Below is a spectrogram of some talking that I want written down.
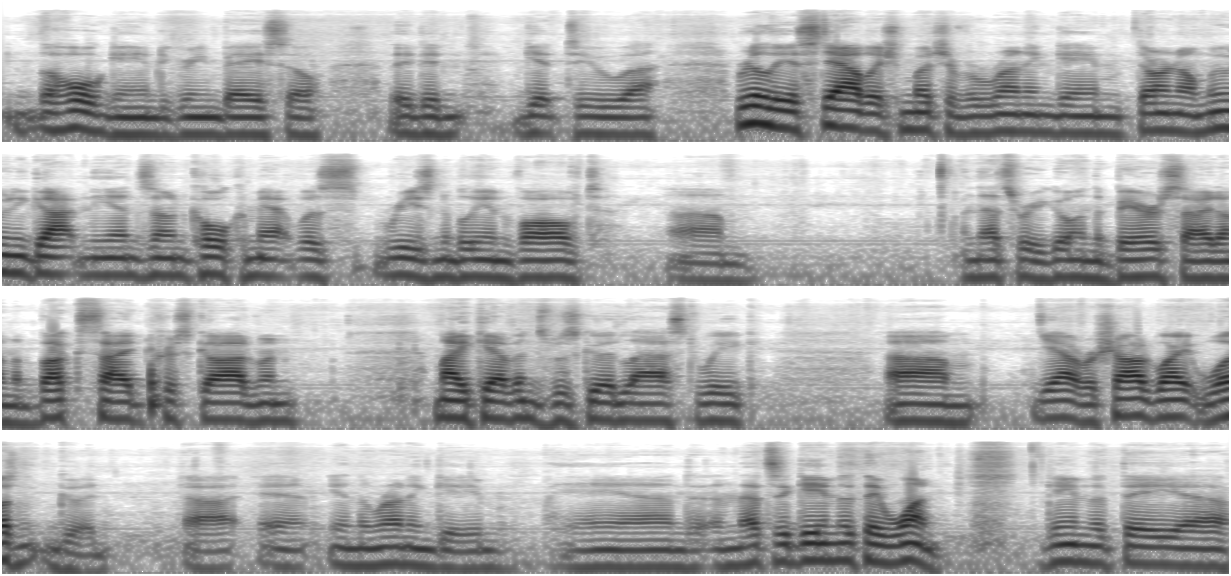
the whole game to Green Bay, so they didn't get to uh, really establish much of a running game. Darnell Mooney got in the end zone. Cole Kmet was reasonably involved. Um, and that's where you go on the Bears side. On the Buck side, Chris Godwin, Mike Evans was good last week. Um, yeah, Rachaad White wasn't good uh, in the running game, and and that's a game that they won. Game that they uh,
